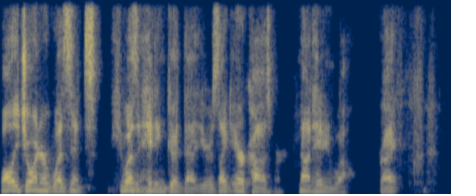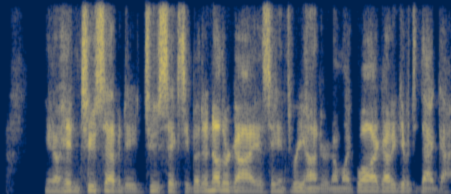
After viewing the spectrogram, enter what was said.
Wally Joyner wasn't he wasn't hitting good that year. It's like Eric Hosmer, not hitting well, right? You know, hitting 270, 260, but another guy is hitting 300. I'm like, well, I got to give it to that guy,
